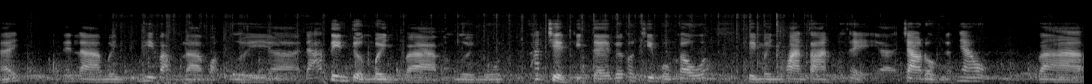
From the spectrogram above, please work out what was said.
Đấy nên là mình cũng hy vọng là mọi người à, đã tin tưởng mình và mọi người muốn phát triển kinh tế với con chim bồ câu á, thì mình hoàn toàn có thể à, trao đổi lẫn nhau và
